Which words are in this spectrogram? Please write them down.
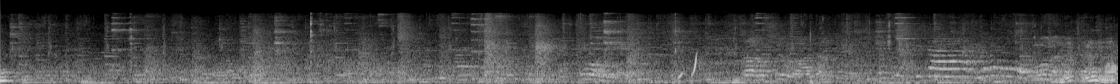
음, 음, 뭐.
